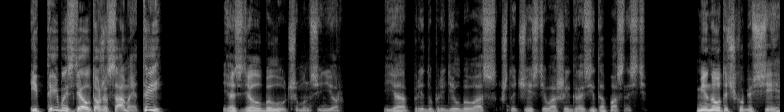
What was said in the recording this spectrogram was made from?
— И ты бы сделал то же самое, ты! — Я сделал бы лучше, монсеньор. Я предупредил бы вас, что чести вашей грозит опасность. — Минуточку, Бюсси,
